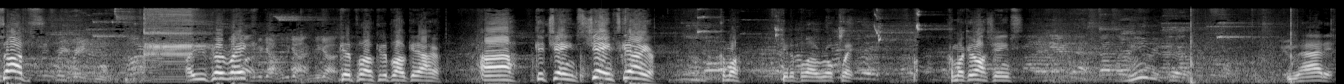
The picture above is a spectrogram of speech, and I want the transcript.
Subs. Are you good, Rake? We got, we got, we got. Get a blow. Get a blow. Get out here. Uh, get James. James, get out here. Come on. Get a blow real quick. Come on, get off, James. You had it.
